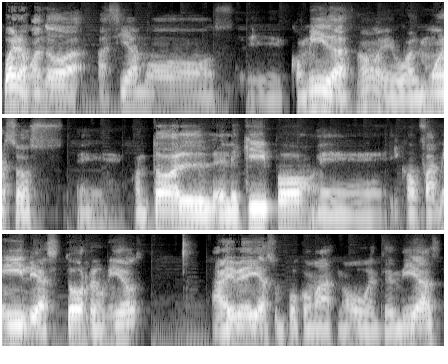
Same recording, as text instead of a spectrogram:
Bueno, cuando ha- hacíamos eh, comidas, ¿no? Eh, o almuerzos eh, con todo el, el equipo y con familias, todos reunidos, ahí veías un poco más, ¿no? O entendías,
